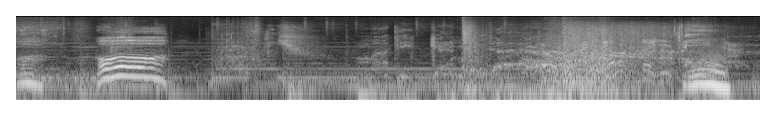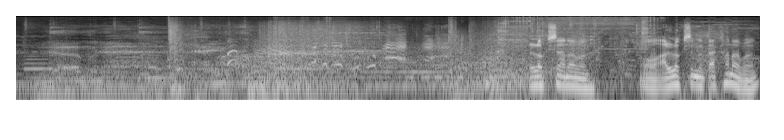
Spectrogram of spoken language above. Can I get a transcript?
어, 어, 오. 알럭시 하나만. 어 알럭시는 딱 하나만.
